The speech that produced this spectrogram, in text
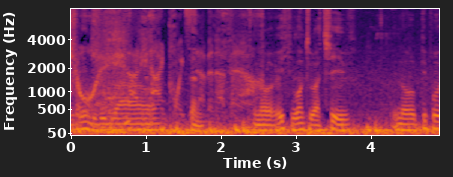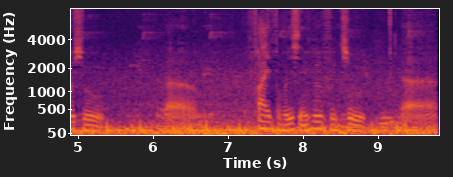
Joy 99.7 FM. You know, if you want to achieve, you know, people should um, fight for position. People should uh,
